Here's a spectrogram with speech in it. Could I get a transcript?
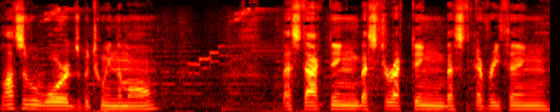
Lots of awards between them all. Best acting, best directing, best everything.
